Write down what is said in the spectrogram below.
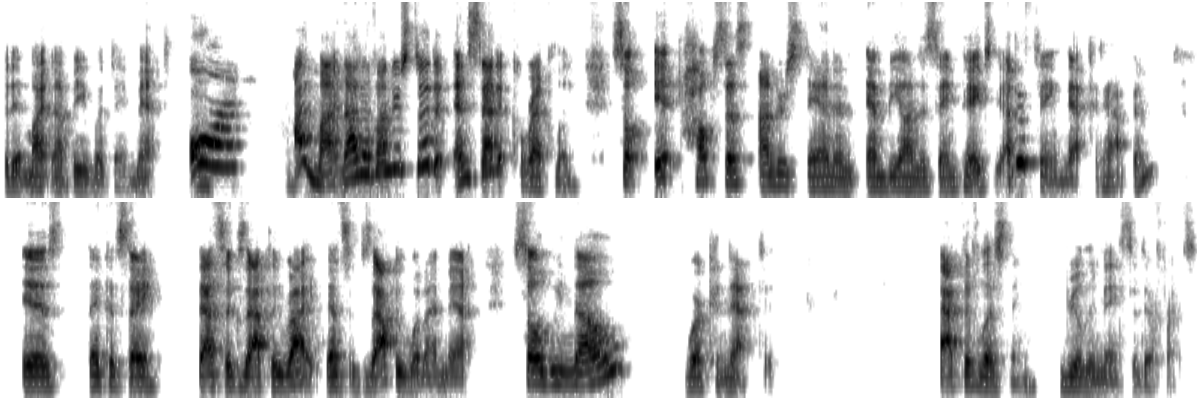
but it might not be what they meant. Mm. Or I might not have understood it and said it correctly. So it helps us understand and, and be on the same page. The other thing that could happen is they could say, that's exactly right. That's exactly what I meant. So we know we're connected. Active listening really makes a difference.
